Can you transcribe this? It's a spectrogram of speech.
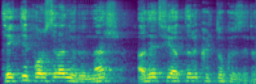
Tekli porselen ürünler adet fiyatları 49 lira.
